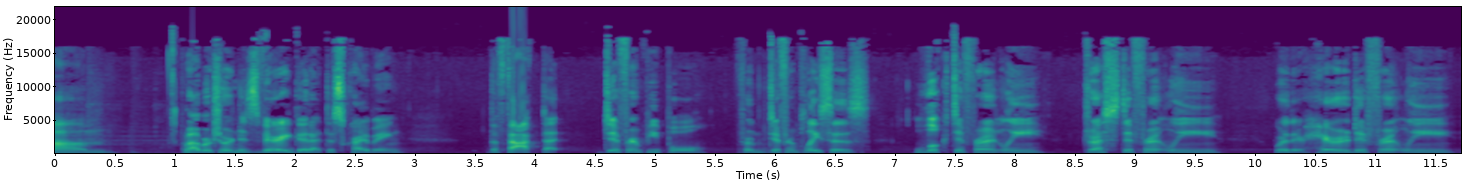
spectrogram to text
Um, Robert Jordan is very good at describing the fact that different people from different places look differently, dress differently, wear their hair differently,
